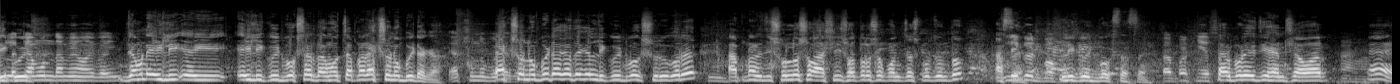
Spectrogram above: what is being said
লিকুইড কেমন দামে হয় ভাই? যেমন এই এই এই লিকুইড বক্সের দাম হচ্ছে আপনার একশো নব্বই টাকা। একশো নব্বই টাকা। থেকে লিকুইড বক্স শুরু করে আপনার যে ষোলোশো আশি সতেরোশো পঞ্চাশ পর্যন্ত আছে। লিকুইড বক্স আছে। তারপর আছে? তারপরে এই যে হ্যান্ড শাওয়ার হ্যাঁ।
